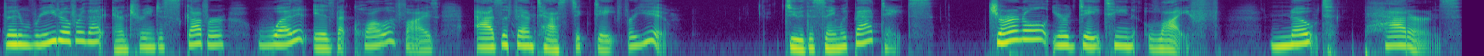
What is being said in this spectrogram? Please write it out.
then read over that entry and discover what it is that qualifies as a fantastic date for you. Do the same with bad dates. Journal your dating life. Note patterns.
